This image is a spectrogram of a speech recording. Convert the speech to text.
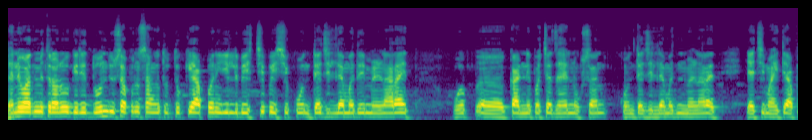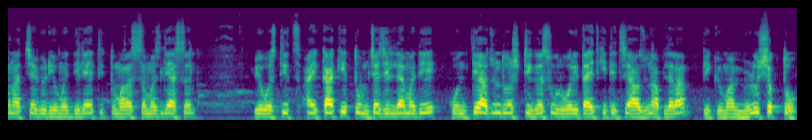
धन्यवाद मित्रांनो. गेले दोन दिवसापासून सांगत होतो की आपण यील्ड बेसचे पैसे कोणत्या जिल्ह्यामध्ये मिळणार आहेत व अ, झालेलं नुकसान कोणत्या जिल्ह्यामध्ये मिळणार आहेत याची माहिती आपण आजच्या व्हिडिओमध्ये दिली आहे. ती तुम्हाला समजली असेल. व्यवस्थित ऐका की तुमच्या जिल्ह्यामध्ये कोणते अजून दोन स्टिगर्स उर्वरित आहेत की त्याचे अजून आपल्याला पीक विमा मिळू शकतो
